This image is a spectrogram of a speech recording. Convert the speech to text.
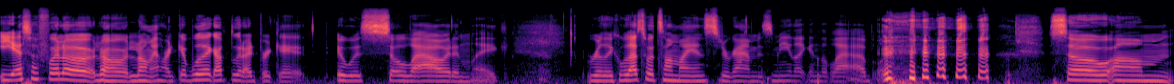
y eso fue lo, lo, lo mejor que pude capturar porque it was so loud and like really cool that's what's on my instagram is me like in the lab like, So, um,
